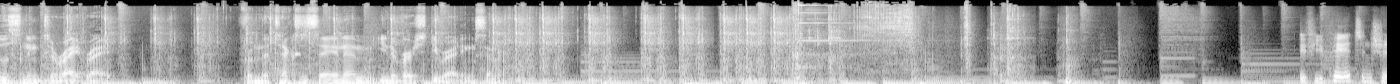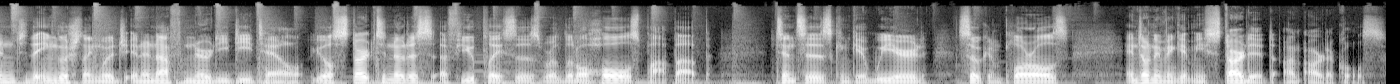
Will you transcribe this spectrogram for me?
listening to Write Right from the Texas A&M University Writing Center. If you pay attention to the English language in enough nerdy detail, you'll start to notice a few places where little holes pop up. Tenses can get weird, so can plurals, and don't even get me started on articles.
